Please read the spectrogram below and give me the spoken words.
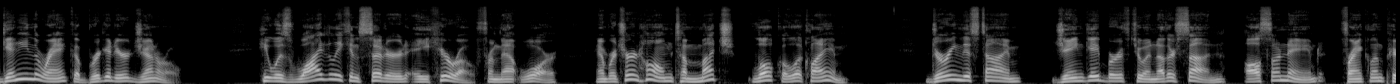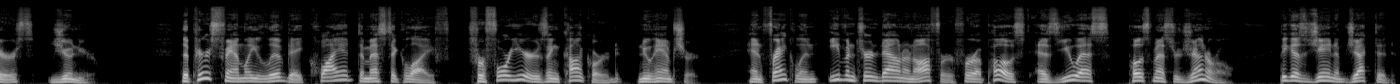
gaining the rank of brigadier general. He was widely considered a hero from that war and returned home to much local acclaim. During this time, Jane gave birth to another son, also named Franklin Pierce, Jr. The Pierce family lived a quiet domestic life for four years in Concord, New Hampshire, and Franklin even turned down an offer for a post as U.S. Postmaster General because Jane objected.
